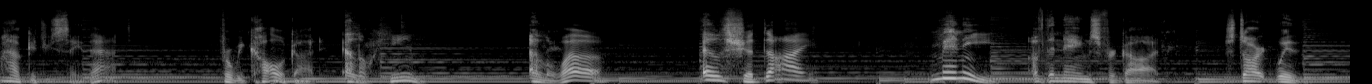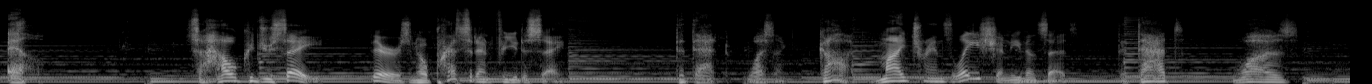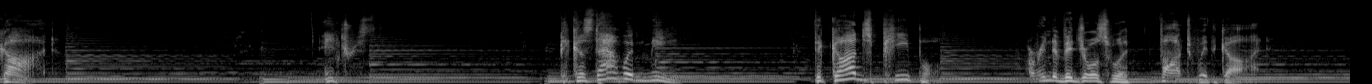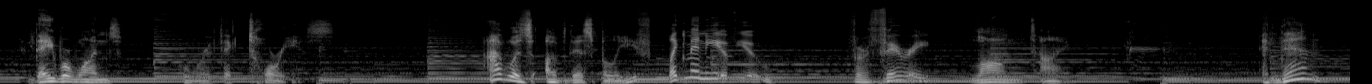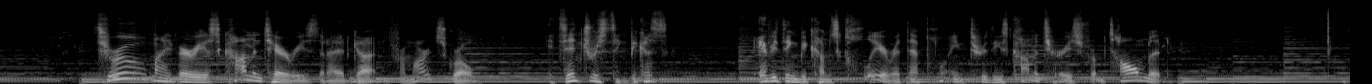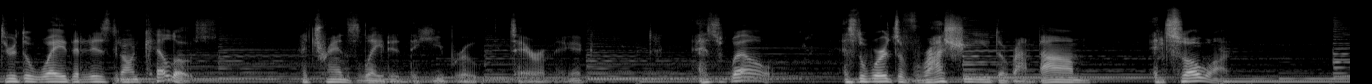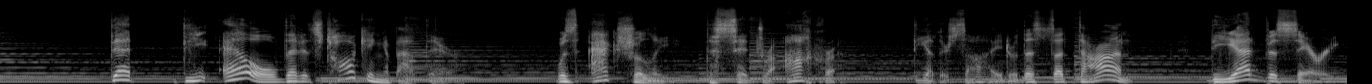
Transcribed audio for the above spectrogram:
How could you say that? For we call God Elohim, Eloah, El Shaddai. Many of the names for God start with El. So, how could you say there's no precedent for you to say that that wasn't God? My translation even says that that was God. Interesting. Because that would mean that God's people are individuals who had fought with God, and they were ones who were victorious. I was of this belief, like many of you, for a very long time. And then through my various commentaries that I had gotten from ArtScroll, it's interesting because everything becomes clear at that point through these commentaries from Talmud, through the way that it is that Onkelos had translated the Hebrew into Aramaic, as well as the words of Rashi, the Rambam, and so on. That the El that it's talking about there was actually the Sitra Achra, the other side, or the Satan, the adversary.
